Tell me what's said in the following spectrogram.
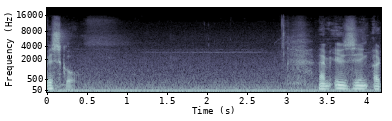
visco. I'm using a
